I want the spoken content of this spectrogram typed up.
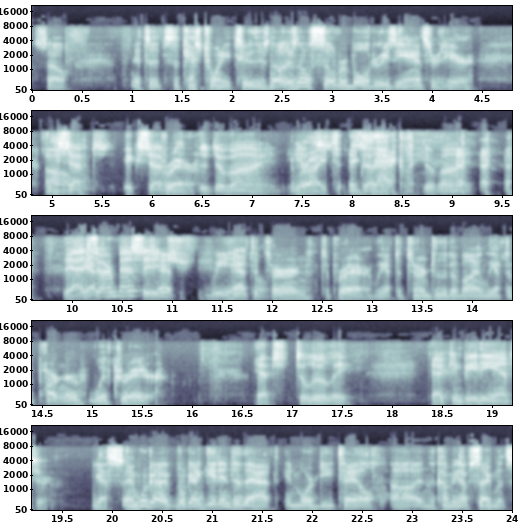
So it's a, it's a catch-22. There's no, there's no silver bullet or easy answers here. Except, um, except prayer. the divine. Yes, right, exactly. Divine. That's our message. We people. have to turn to prayer. We have to turn to the divine. We have to partner with Creator. Absolutely. That can be the answer. Yes, and we're gonna we're gonna get into that in more detail uh, in the coming up segments.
